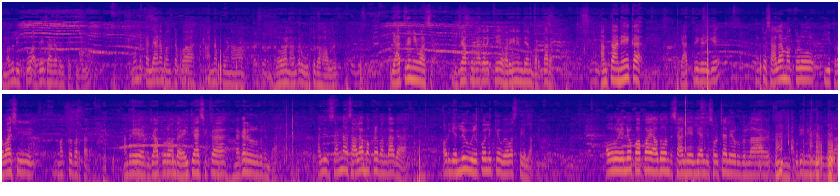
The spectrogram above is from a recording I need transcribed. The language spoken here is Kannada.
ಮೊದಲಿತ್ತು, ಅದೇ ಜಾಗದಲ್ಲಿ ಕಟ್ಟಿದ್ವಿ. ಮುಂದೆ ಕಲ್ಯಾಣ ಮಂಟಪ, ಅನ್ನಪೂರ್ಣ ಭವನ ಅಂದರೆ ಊಟದ ಹಾಲು. ಯಾತ್ರಿ ನಿವಾಸ. ಬಿಜಾಪುರ ನಗರಕ್ಕೆ ಹೊರಗಿನಿಂದ ಏನು ಬರ್ತಾರೆ? ಅಂಥ ಅನೇಕ ಯಾತ್ರಿಗಳಿಗೆ ಮತ್ತು ಶಾಲಾ ಮಕ್ಕಳು, ಈ ಪ್ರವಾಸಿ ಮಕ್ಕಳು ಬರ್ತಾರೆ. ಅಂದರೆ ಬಿಜಾಪುರ ಒಂದು ಐತಿಹಾಸಿಕ ನಗರ ಇರೋದ್ರಿಂದ ಅಲ್ಲಿ ಸಣ್ಣ ಶಾಲಾ ಮಕ್ಕಳು ಬಂದಾಗ ಅವ್ರಿಗೆ ಎಲ್ಲಿಯೂ ಉಳ್ಕೊಳ್ಳಿಕ್ಕೆ ವ್ಯವಸ್ಥೆ ಇಲ್ಲ. ಅವರು ಎಲ್ಲೋ ಪಾಪ ಯಾವುದೋ ಒಂದು ಶಾಲೆಯಲ್ಲಿ ಅಲ್ಲಿ ಶೌಚಾಲಯ ಇರೋದಿಲ್ಲ ಕುಡಿ ನೀರು ಇರೋದಿಲ್ಲ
